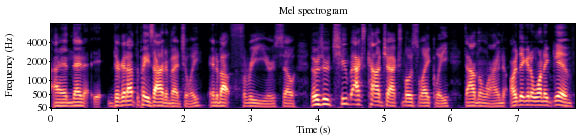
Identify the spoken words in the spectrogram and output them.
and then eh, they're going to have to pay Zion eventually in about three years. So those are two max contracts most likely down the line. Are they going to want to give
